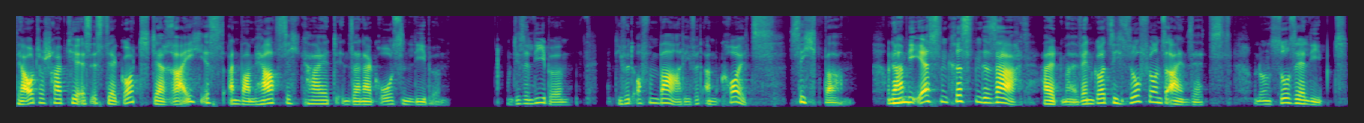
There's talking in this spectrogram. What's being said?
Der Autor schreibt hier, es ist der Gott, der reich ist an Barmherzigkeit in seiner großen Liebe. Und diese Liebe, die wird offenbar, die wird am Kreuz sichtbar. Und da haben die ersten Christen gesagt, halt mal, wenn Gott sich so für uns einsetzt und uns so sehr liebt,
